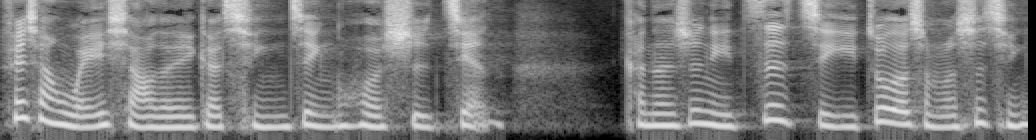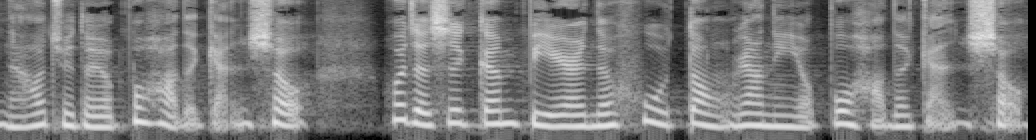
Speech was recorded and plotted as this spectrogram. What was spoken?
非常微小的一个情境或事件，可能是你自己做了什么事情，然后觉得有不好的感受，或者是跟别人的互动让你有不好的感受，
